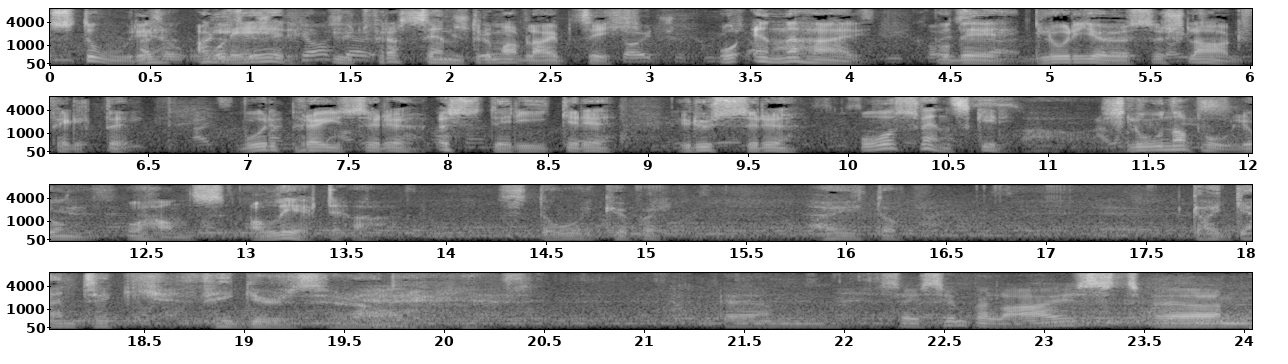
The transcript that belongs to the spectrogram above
store alleer ut fra sentrum av Leipzig og ende her på det gloriøse slagfeltet, hvor prøysere, østerrikere, russere og svensker slo Napoleon og hans allierte. Stor kuppel. Høyt opp. Gigantic figures around it. Yes. ähm, they symbolized ähm,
